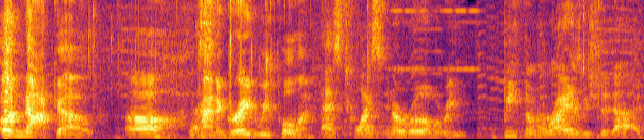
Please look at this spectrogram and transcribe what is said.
a knockout. Oh, What kind of grade we pulling? That's twice in a row where we beat them right as we should have died.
